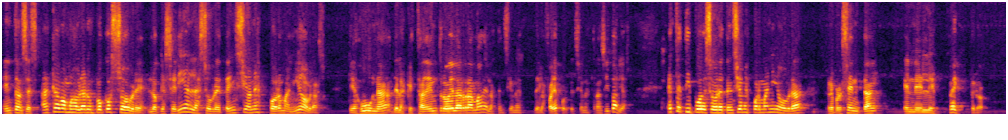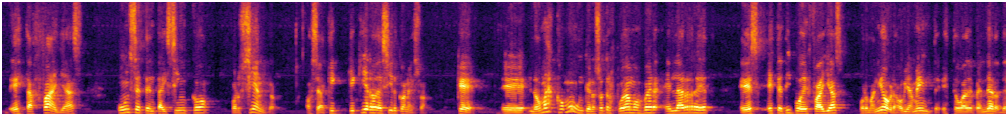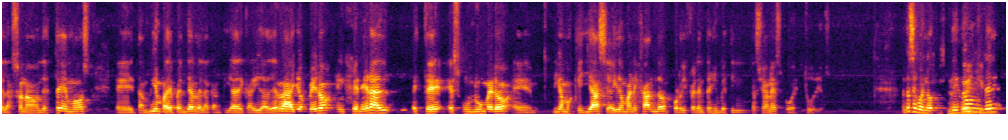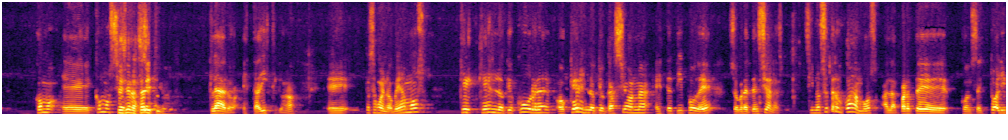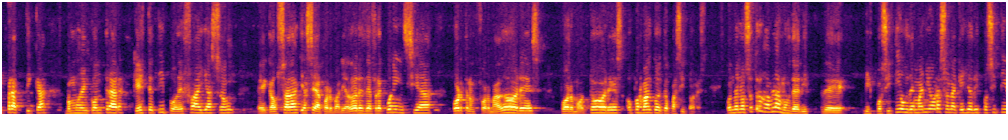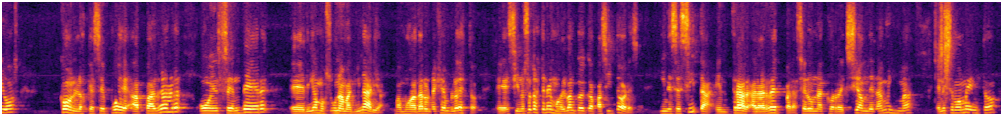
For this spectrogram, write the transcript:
Entonces, acá vamos a hablar un poco sobre lo que serían las sobretensiones por maniobras, que es una de las que está dentro de la rama de las tensiones, de las fallas por tensiones transitorias. Este tipo de sobretensiones por maniobra representan en el espectro de estas fallas un 75%. O sea, ¿qué, quiero decir con eso? Que eh, lo más común que nosotros podamos ver en la red es este tipo de fallas por maniobra. Obviamente, esto va a depender de la zona donde estemos, eh, también va a depender de la cantidad de caída de rayos, pero en general este es un número eh, digamos que ya se ha ido manejando por diferentes investigaciones o estudios. Entonces, bueno, ¿de dónde? ¿Cómo, eh, cómo se... Sí, estadístico. Claro, estadístico, ¿no? Eh, entonces, bueno, veamos qué, qué, es lo que ocurre o qué es lo que ocasiona este tipo de sobretensiones. Si nosotros vamos a la parte conceptual y práctica, vamos a encontrar que este tipo de fallas son eh, causadas ya sea por variadores de frecuencia, por transformadores, por motores o por banco de capacitores. Cuando nosotros hablamos de, dispositivos de maniobra, son aquellos dispositivos con los que se puede apagar o encender, eh, digamos, una maquinaria. Vamos a dar un ejemplo de esto. Eh, si nosotros tenemos el banco de capacitores y necesita entrar a la red para hacer una corrección de la misma, en ese momento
